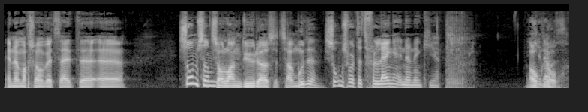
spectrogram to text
En dan mag zo'n wedstrijd eh, eh, Soms, dan, zo lang duren als het zou moeten. soms wordt het verlengen en dan denk je... pff, Ook je dan- nog.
